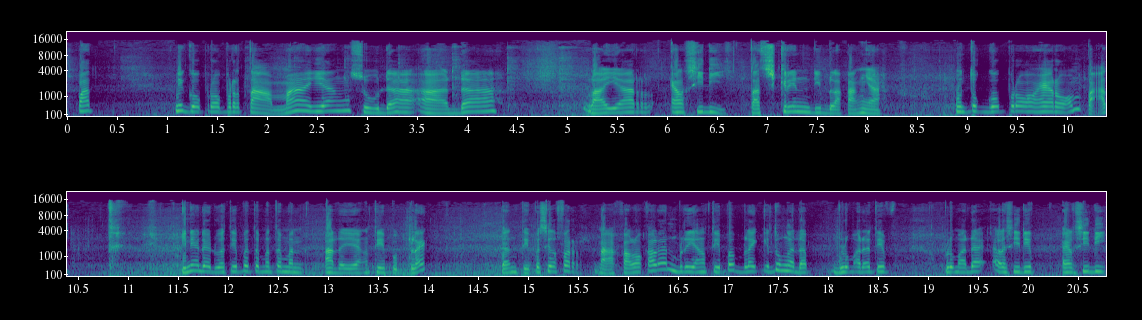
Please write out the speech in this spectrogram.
4 ini GoPro pertama yang sudah ada layar LCD touchscreen di belakangnya. Untuk GoPro Hero 4 ini ada dua tipe teman-teman. Ada yang tipe black dan tipe silver. Nah kalau kalian beli yang tipe black itu nggak ada belum ada tipe belum ada LCD LCD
